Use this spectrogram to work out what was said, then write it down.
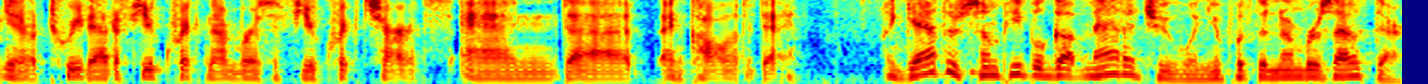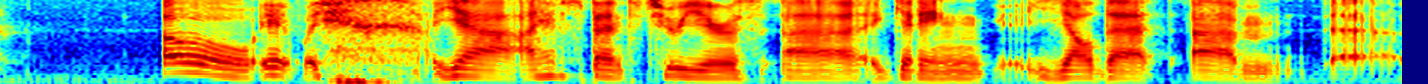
you know, tweet out a few quick numbers, a few quick charts, and, uh, and call it a day. I gather some people got mad at you when you put the numbers out there. Oh, it was, yeah. I have spent two years uh, getting yelled at. Um, uh,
